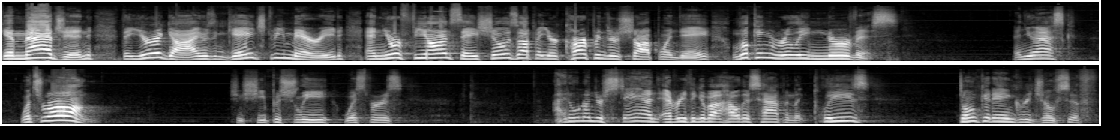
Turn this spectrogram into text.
Imagine that you're a guy who's engaged to be married, and your fiance shows up at your carpenter's shop one day looking really nervous. And you ask, What's wrong? She sheepishly whispers, I don't understand everything about how this happened. Like, please don't get angry, Joseph.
